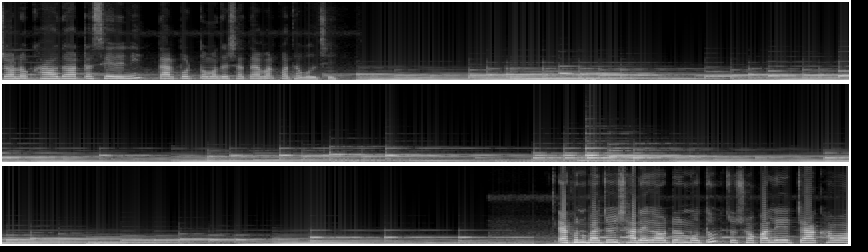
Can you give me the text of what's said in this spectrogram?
চলো খাওয়া দাওয়াটা সেরে নিই, তারপর তোমাদের সাথে আবার কথা বলছি। এখন বাজে ওই সাড়ে এগারোটার মতো। তো সকালে চা খাওয়া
